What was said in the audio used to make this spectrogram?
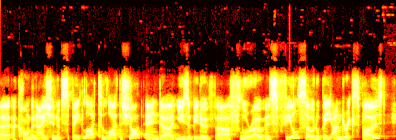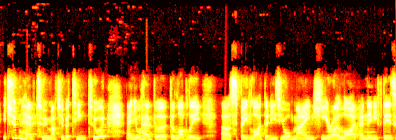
a combination of speed light to light the shot and uh, use a bit of uh, fluoro as fill so it'll be underexposed. It shouldn't have too much of a tint to it, and you'll have the the lovely uh, speed light that is your main hero light. And then if there's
